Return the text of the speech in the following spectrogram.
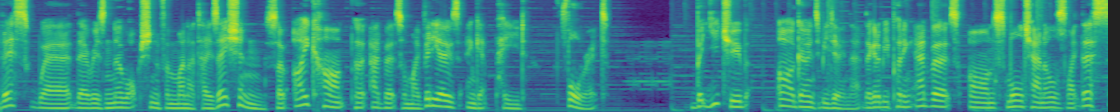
this, where there is no option for monetization. So, I can't put adverts on my videos and get paid for it. But YouTube are going to be doing that. They're going to be putting adverts on small channels like this,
